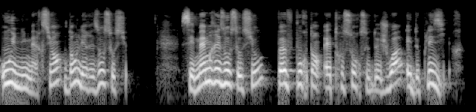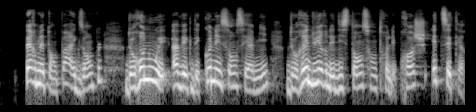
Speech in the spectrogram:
ou une immersion dans les réseaux sociaux. Ces mêmes réseaux sociaux peuvent pourtant être source de joie et de plaisir, permettant par exemple de renouer avec des connaissances et amis, de réduire les distances entre les proches, etc.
